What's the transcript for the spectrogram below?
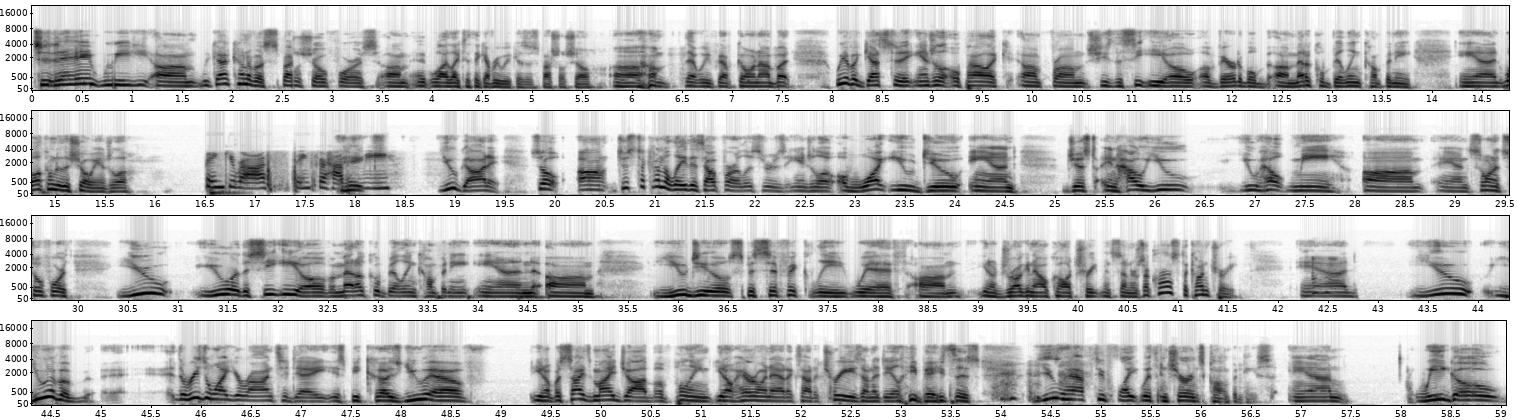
Today we um, we got kind of a special show for us. Um, well, I like to think every week is a special show um, that we've got going on. But we have a guest today, Angela Opalak um, from. She's the CEO of Veritable uh, Medical Billing Company, and welcome to the show, Angela. Thank you, Ross. Thanks for having hey, me. You got it. So, um, just to kind of lay this out for our listeners, Angela, of what you do and just in how you you help me um, and so on and so forth. You you are the CEO of a medical billing company and um, you deal specifically with um, you know drug and alcohol treatment centers across the country, and uh-huh. you you have a the reason why you're on today is because you have you know, besides my job of pulling, you know, heroin addicts out of trees on a daily basis, you have to fight with insurance companies. And we go,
